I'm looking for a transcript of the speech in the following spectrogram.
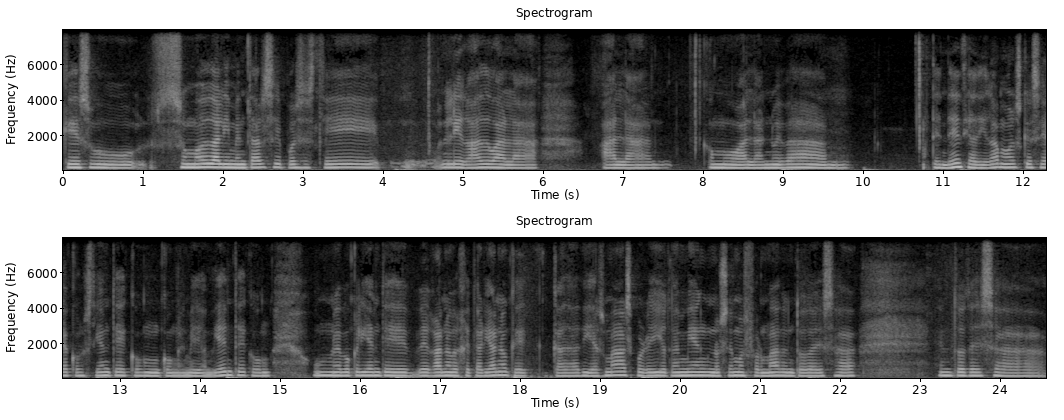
que su, su modo de alimentarse pues esté ligado a la a la como a la nueva tendencia, digamos, que sea consciente con, con el medio ambiente, con un nuevo cliente vegano vegetariano que cada días máis, por ello tamén nos hemos formado en toda esa en toda esa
